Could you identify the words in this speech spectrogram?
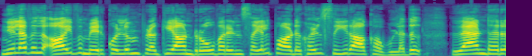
நிலவில் ஆய்வு மேற்கொள்ளும் பிரக்யான் ரோவரின் செயல்பாடுகள் சீராக உள்ளது. லேண்டர்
